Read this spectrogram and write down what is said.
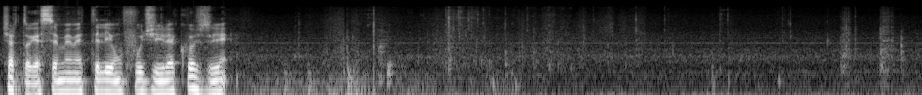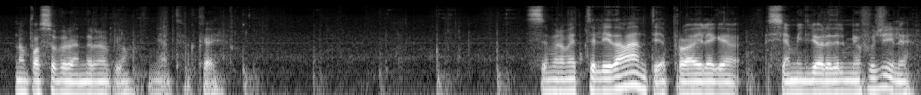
Certo che se mi mette lì un fucile così... Non posso prenderlo più. Niente, ok. Se me lo mette lì davanti è probabile che sia migliore del mio fucile.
